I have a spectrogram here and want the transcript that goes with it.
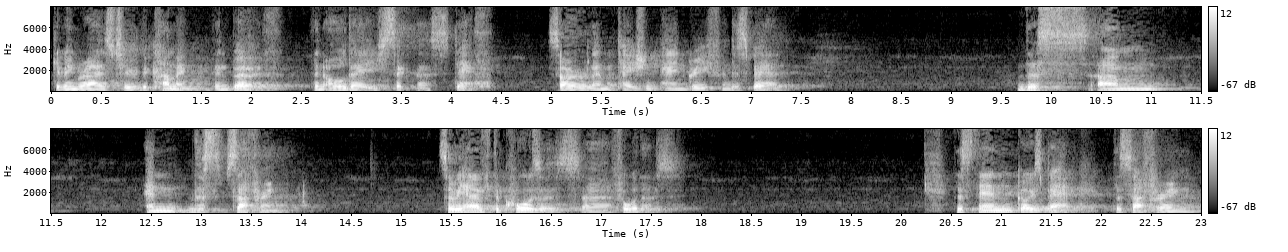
giving rise to becoming, then birth, then old age, sickness, death, sorrow, lamentation, pain, grief, and despair. This um, and this suffering. So we have the causes uh, for this. This then goes back. The suffering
